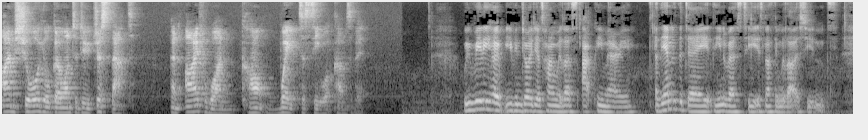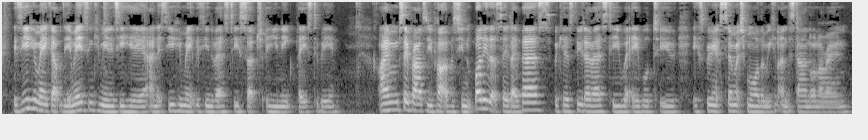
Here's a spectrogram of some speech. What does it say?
I'm sure you'll go on to do just that, and I, for one, can't wait to see what comes of it. We really hope you've enjoyed your time with us at Queen Mary. At the end of the day, the university is nothing without its students. It's you who make up the amazing community here, and it's you who make this university such a unique place to be. I'm so proud to be part of a student body that's so diverse because through diversity, we're able to experience so much more than we can understand on our own.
